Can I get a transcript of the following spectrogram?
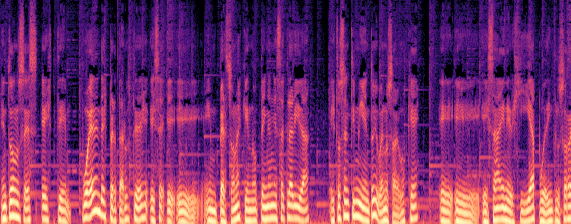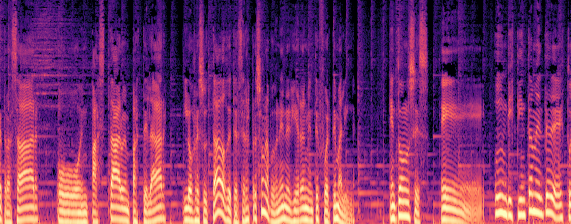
Entonces, este, pueden despertar ustedes ese, eh, eh, en personas que no tengan esa claridad estos sentimientos y bueno, sabemos que eh, esa energía puede incluso retrasar o empastar o empastelar los resultados de terceras personas, pues una energía realmente fuerte y maligna. Entonces, indistintamente de esto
